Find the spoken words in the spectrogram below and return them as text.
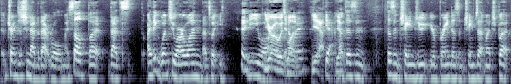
transitioned out of that role myself, but that's. I think once you are one, that's what you, you are. You're always one. Yeah. Yeah. Yep. It doesn't doesn't change. You your brain doesn't change that much, but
